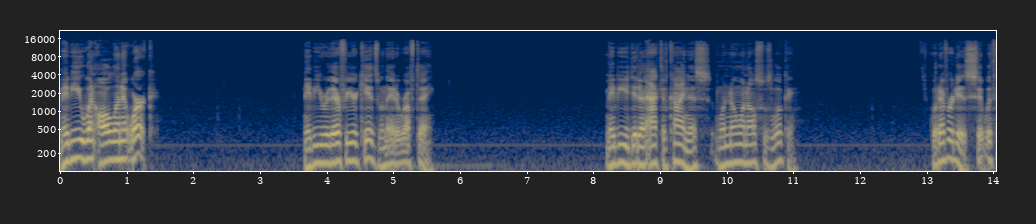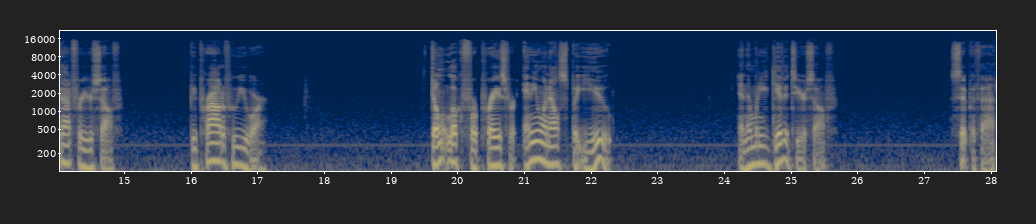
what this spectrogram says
Maybe you went all in at work. Maybe you were there for your kids when they had a rough day. Maybe you did an act of kindness when no one else was looking. Whatever it is, sit with that for yourself. Be proud of who you are. Don't look for praise for anyone else but you. And then when you give it to yourself, sit with that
